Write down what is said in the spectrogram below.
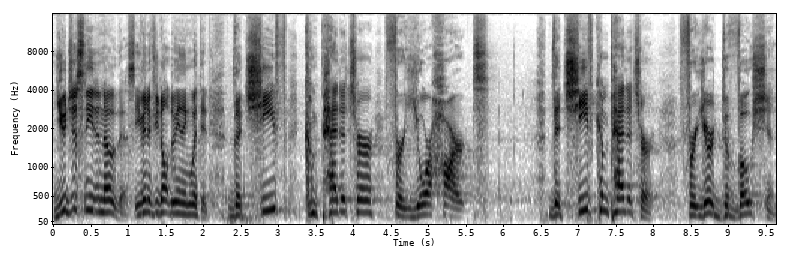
you just need to know this, even if you don't do anything with it. The chief competitor for your heart, the chief competitor for your devotion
